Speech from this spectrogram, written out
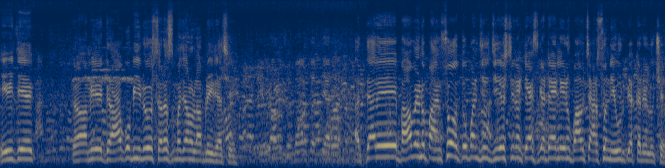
એવી રીતે અમે ગ્રાહકો બી એનો સરસ મજાનો લાભ લઈ રહ્યા છે. અત્યારે ભાવ એનો પાંચસો હતો, પણ જે જીએસટીના ટેક્સ ઘટાડે એટલે એનો ભાવ ચારસો નેવું રૂપિયા કરેલો છે.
